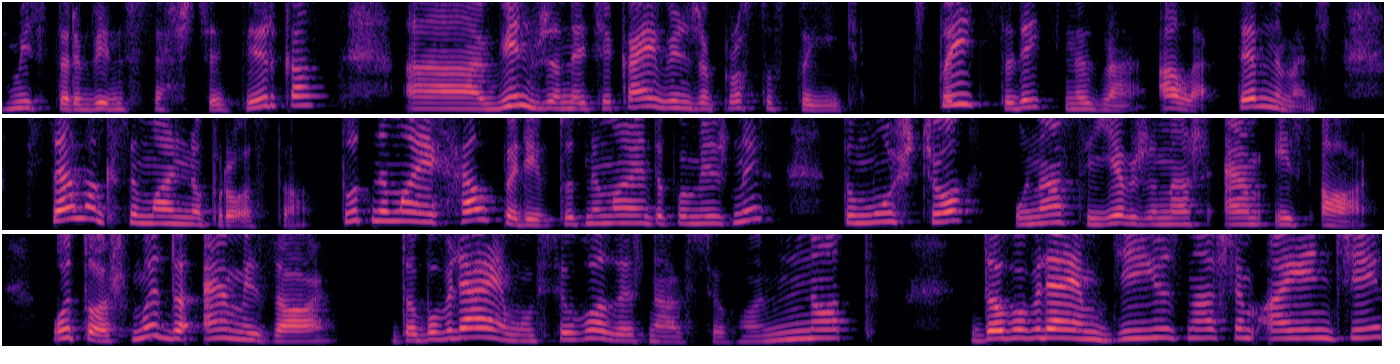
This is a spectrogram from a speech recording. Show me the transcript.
Містер Бін все ще зірка. Він вже не чекає, він вже просто стоїть. Стоїть, сидить, не знаю. Але тим не менш, все максимально просто. Тут немає хелперів, тут немає допоміжних, тому що у нас є вже наш M is R. Отож, ми до M is R додаємо всього лиш на всього not, додаємо дію з нашим ing,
